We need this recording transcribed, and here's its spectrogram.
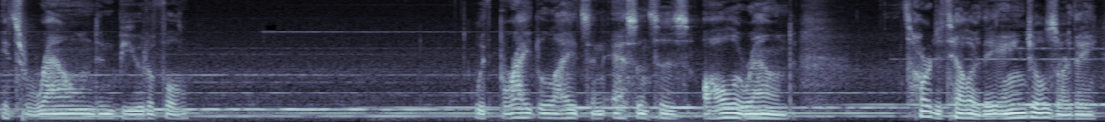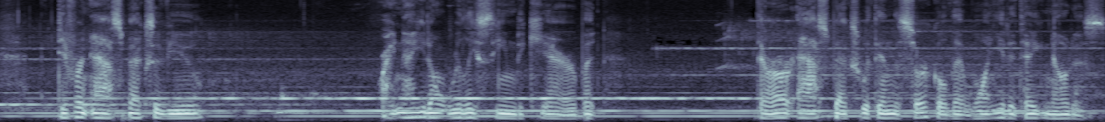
It's round and beautiful with bright lights and essences all around. It's hard to tell are they angels? Are they different aspects of you? Right now, you don't really seem to care, but there are aspects within the circle that want you to take notice.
